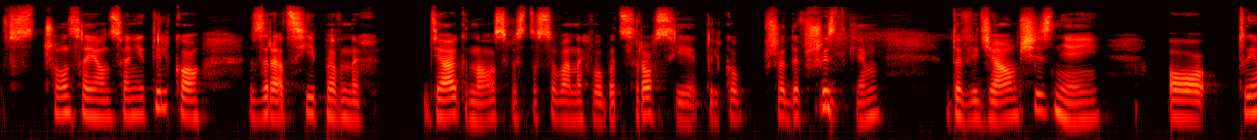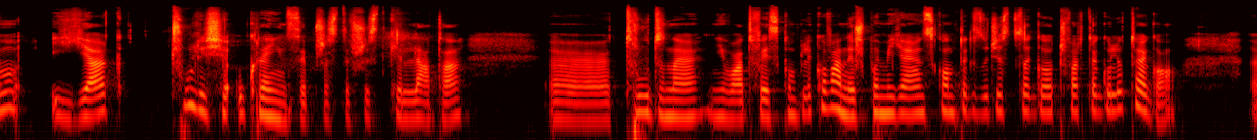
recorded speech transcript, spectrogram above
wstrząsająca nie tylko z racji pewnych diagnoz wystosowanych wobec Rosji, tylko przede wszystkim dowiedziałam się z niej o tym, jak czuli się Ukraińcy przez te wszystkie lata e, trudne, niełatwe i skomplikowane, już pomijając kontekst 24 lutego. E,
